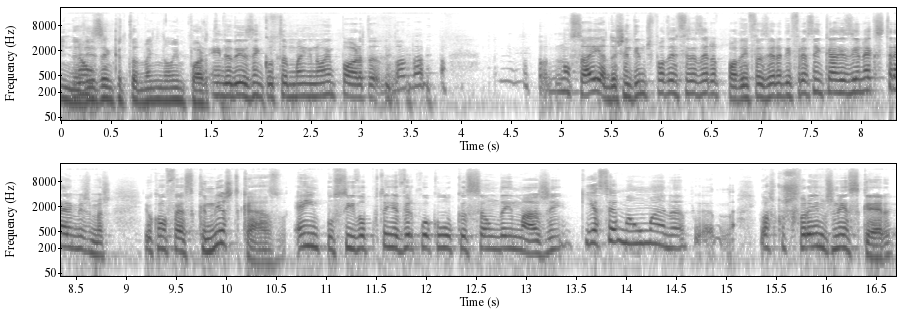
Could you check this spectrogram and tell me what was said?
ainda não, dizem que o tamanho não importa. Ainda dizem que o tamanho não importa. Não sei, a 2 centímetros podem fazer, podem fazer a diferença em casos in extremis, mas eu confesso que neste caso é impossível porque tem a ver com a colocação da imagem, que essa é mão humana. Eu acho que os frames nem sequer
